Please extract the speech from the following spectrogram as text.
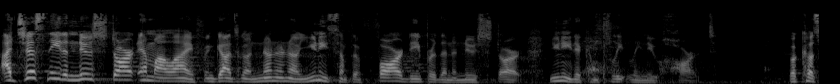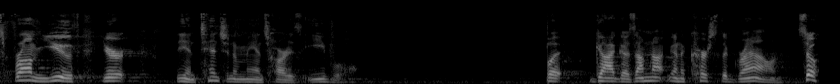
I just need a new start in my life. And God's going, no, no, no. You need something far deeper than a new start. You need a completely new heart. Because from youth, you're, the intention of man's heart is evil. But God goes, I'm not going to curse the ground. So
